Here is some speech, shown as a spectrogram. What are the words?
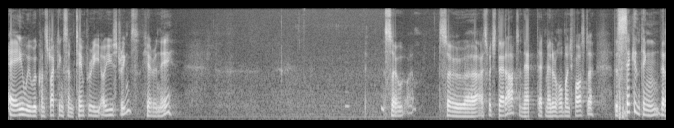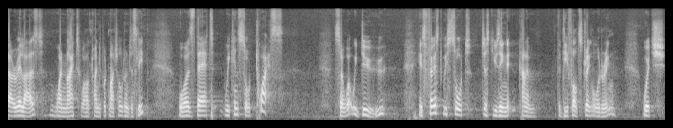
A, we were constructing some temporary OU strings here and there. So so uh, I switched that out, and that, that made it a whole bunch faster. The second thing that I realized one night while trying to put my children to sleep was that we can sort twice. So what we do is first we sort just using kind of the default string ordering, which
